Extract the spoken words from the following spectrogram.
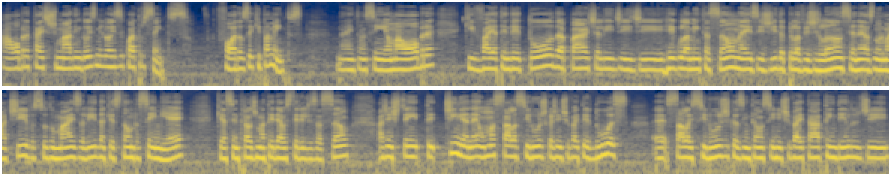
A obra está estimada em 2 milhões e 400, fora os equipamentos. Né? Então, assim, é uma obra que vai atender toda a parte ali de, de regulamentação né, exigida pela vigilância, né, as normativas, tudo mais ali da questão da CME, que é a Central de Material e Esterilização. A gente tem, te, tinha né, uma sala cirúrgica, a gente vai ter duas é, salas cirúrgicas, então, assim, a gente vai estar tá atendendo de,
